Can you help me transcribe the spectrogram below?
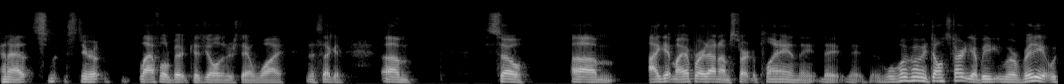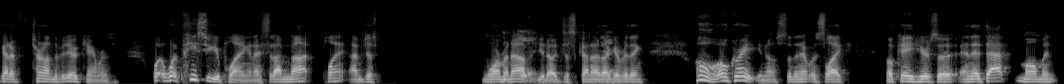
And I sneer, laugh a little bit because you'll understand why in a second. Um, so um, I get my upright out. I'm starting to play, and they they, they well, wait, wait, wait, don't start yet. We, we're video. We got to turn on the video cameras. What what piece are you playing? And I said, I'm not playing. I'm just warming up. You know, just kind of yeah. like everything. Oh, oh, great. You know. So then it was like okay, here's a, and at that moment,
